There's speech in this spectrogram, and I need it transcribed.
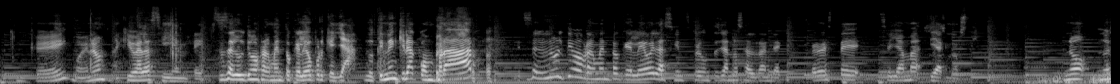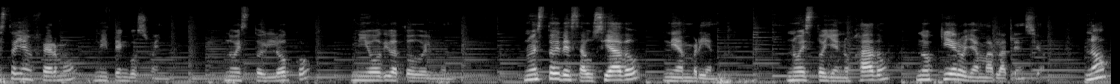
Ok, bueno, aquí va la siguiente. Este es el último fragmento que leo porque ya, lo tienen que ir a comprar. Este es el último fragmento que leo y las siguientes preguntas ya no saldrán de aquí. Pero este se llama diagnóstico. No, no estoy enfermo ni tengo sueño. No estoy loco ni odio a todo el mundo. No estoy desahuciado ni hambriento. No estoy enojado, no quiero llamar la atención. No,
